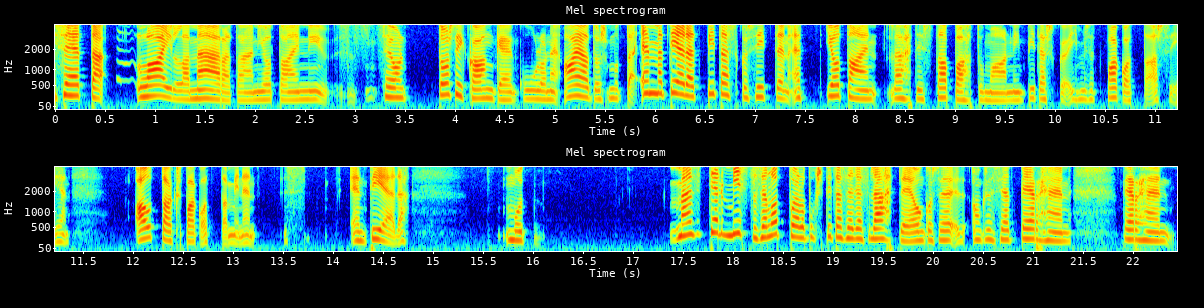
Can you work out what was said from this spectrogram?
se, että lailla määrätään jotain, niin se on tosi kankeen kuulonen ajatus, mutta en mä tiedä, että pitäisikö sitten, että jotain lähtisi tapahtumaan, niin pitäisikö ihmiset pakottaa siihen. Auttaako pakottaminen? En tiedä. Mutta mä en sitten tiedä, mistä se loppujen lopuksi pitäisi edes lähteä. Onko se, onko se sieltä perheen, perheen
